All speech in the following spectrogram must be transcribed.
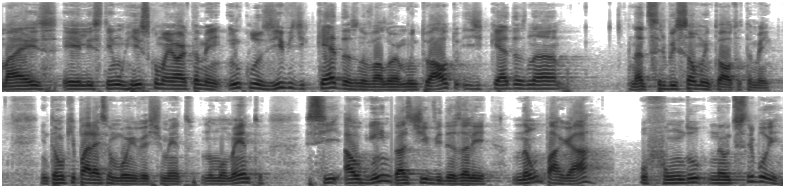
mas eles têm um risco maior também, inclusive de quedas no valor muito alto e de quedas na, na distribuição muito alta também. Então, o que parece um bom investimento no momento, se alguém das dívidas ali não pagar, o fundo não distribui.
